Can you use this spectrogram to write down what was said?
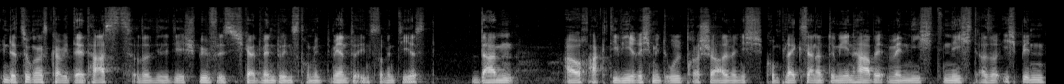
in der Zugangskavität hast oder die, die Spülflüssigkeit, wenn du, Instrument, während du instrumentierst, dann auch aktiviere ich mit Ultraschall, wenn ich komplexe Anatomien habe, wenn nicht, nicht. Also ich bin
